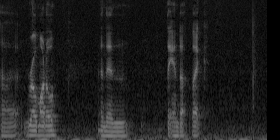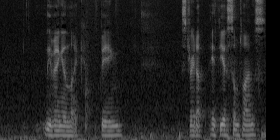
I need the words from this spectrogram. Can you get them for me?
uh, role model, and then they end up like leaving and like being straight up atheists sometimes.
